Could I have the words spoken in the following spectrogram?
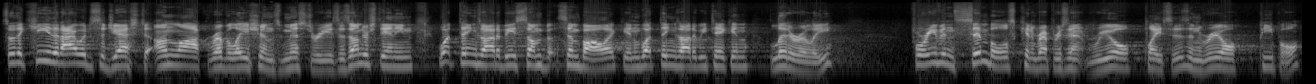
So, the key that I would suggest to unlock Revelation's mysteries is understanding what things ought to be symbolic and what things ought to be taken literally. For even symbols can represent real places and real people.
